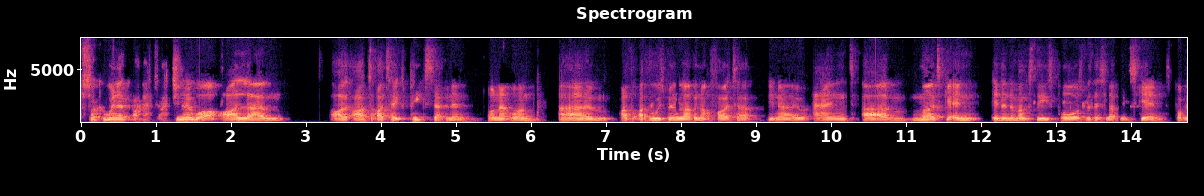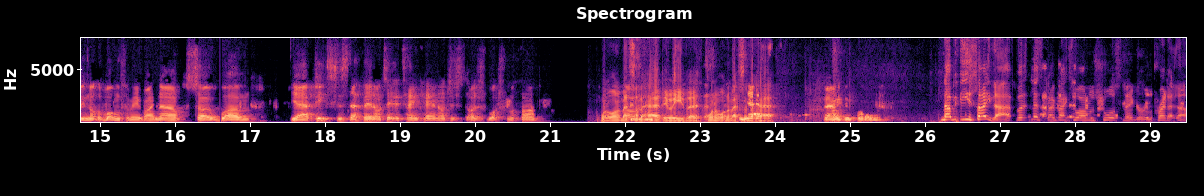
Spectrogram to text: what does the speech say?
so I could win it. Do you know what? I'll um, I, I'll, I'll take Peaks stepping in on that one. Um, I've I've always been a lover, not a fighter, you know, and um, Mud getting in and amongst these paws with this lovely skin is probably not the one for me right now. So um, yeah, Peaks can step in. I'll take the 10k and I'll just I'll just watch from afar. Wouldn't want to mess with the hairdo either. Wouldn't want to mess with the Yeah. hair. Very good point. No, but you say that, but let's go back to Arnold Schwarzenegger in Predator.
